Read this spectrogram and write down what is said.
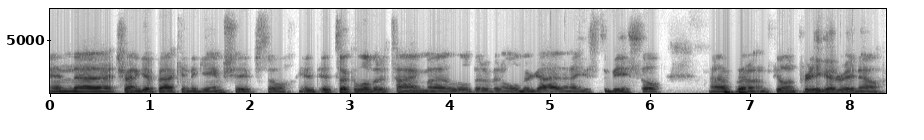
and uh, trying to get back into game shape. So it, it took a little bit of time, a little bit of an older guy than I used to be. So, uh, but I'm feeling pretty good right now.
